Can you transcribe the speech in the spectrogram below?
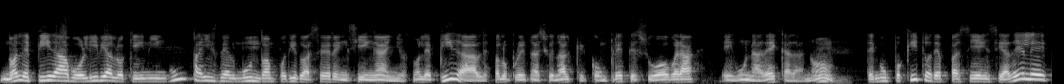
no le pida a Bolivia lo que en ningún país del mundo han podido hacer en 100 años. No le pida al Estado Plurinacional que complete su obra en una década. No, tenga un poquito de paciencia. Dele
